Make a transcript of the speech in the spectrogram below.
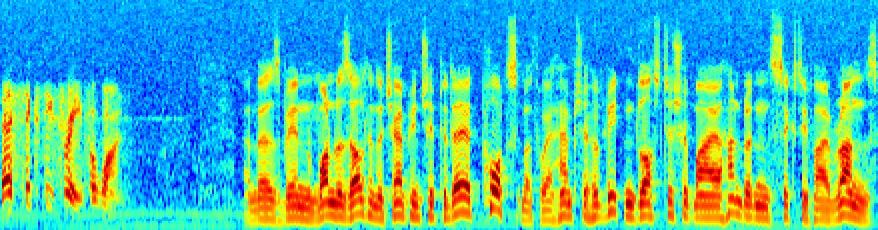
They're 63 for 1. And there's been one result in the championship today at Portsmouth, where Hampshire have beaten Gloucestershire by 165 runs.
